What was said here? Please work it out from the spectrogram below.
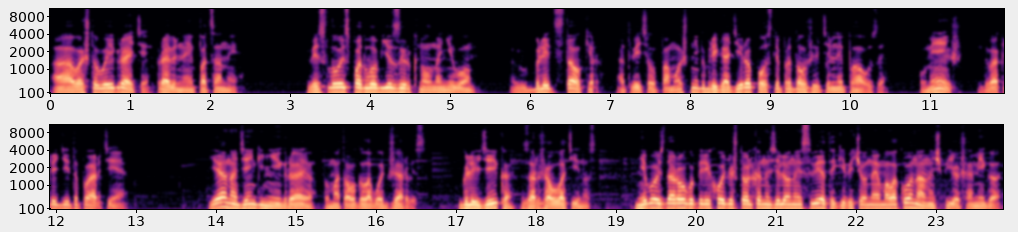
«А во что вы играете, правильные пацаны?» Весло из-под лобья зыркнул на него. «В Блицсталкер», — ответил помощник бригадира после продолжительной паузы. «Умеешь? Два кредита партия». «Я на деньги не играю», — помотал головой Джарвис. «Гляди-ка», — заржал Латинос. «Небось, дорогу переходишь только на зеленый свет и кипяченое молоко на ночь пьешь, амиго».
